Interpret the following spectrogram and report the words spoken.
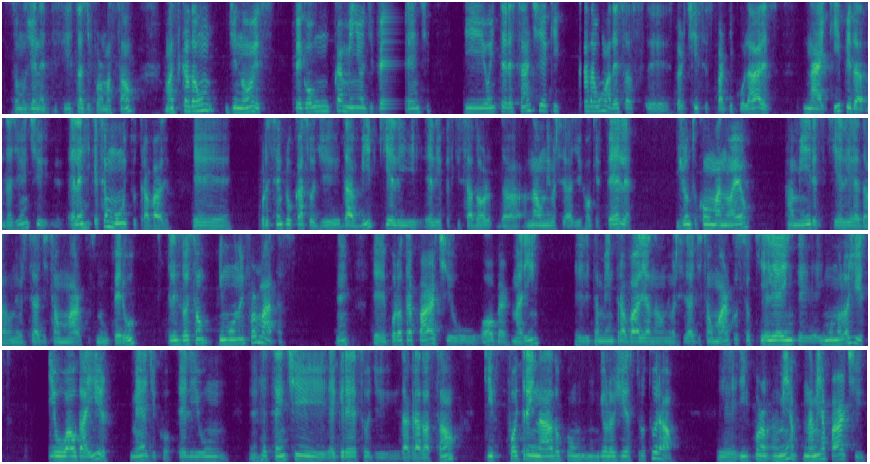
somos geneticistas de formação, mas cada um de nós pegou um caminho diferente e o interessante é que cada uma dessas eh, expertises particulares na equipe da, da gente, ela enriqueceu muito o trabalho. É, por exemplo, o caso de David, que ele, ele é pesquisador da, na Universidade de Rockefeller, junto com o Manuel Ramírez, que ele é da Universidade de São Marcos, no Peru. Eles dois são imunoinformatas, né? É, por outra parte, o Ober Marim, ele também trabalha na Universidade de São Marcos, só que ele é, é imunologista. E o Aldair, médico, ele um é, recente egresso de, da graduação que foi treinado com biologia estrutural. E, e por minha, na minha parte,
